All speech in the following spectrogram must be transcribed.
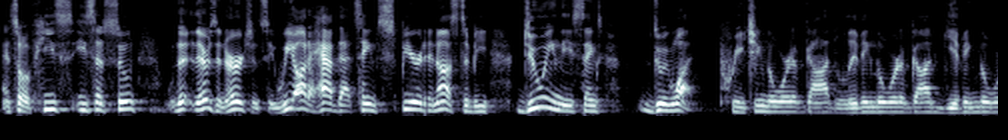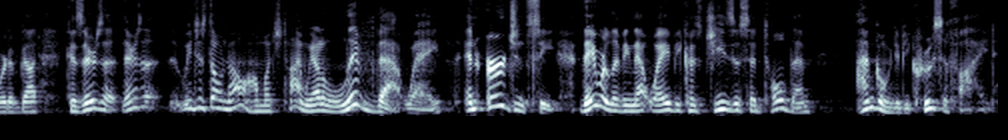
And so if he's, he says soon, th- there's an urgency. We ought to have that same spirit in us to be doing these things. Doing what? Preaching the word of God, living the word of God, giving the word of God. Because there's a, there's a, we just don't know how much time. We ought to live that way, an urgency. They were living that way because Jesus had told them, I'm going to be crucified.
